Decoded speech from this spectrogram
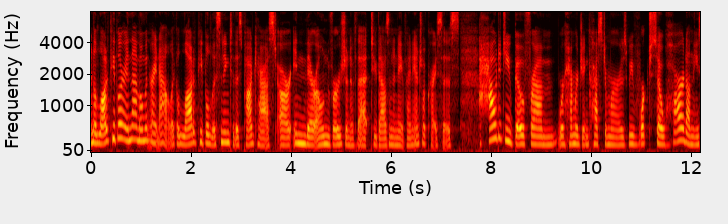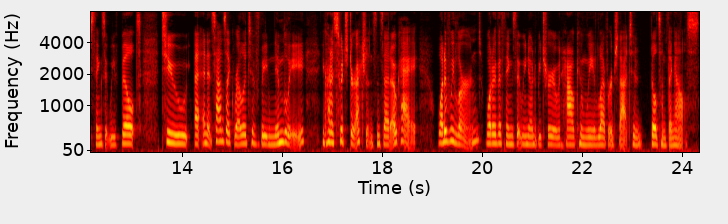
And a lot of people are in that moment right now. Like a lot of people listening to this podcast are in their own version of that 2008 financial crisis. How did you go from we're hemorrhaging customers, we've worked so hard on these things that we've built to, and it sounds like relatively nimbly, you kind of switched directions and said, okay, what have we learned? What are the things that we know to be true? And how can we leverage that to build something else?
